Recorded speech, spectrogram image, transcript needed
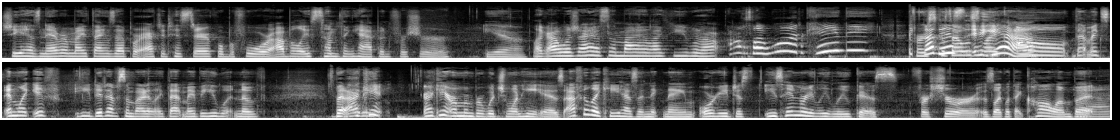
she has never made things up or acted hysterical before, I believe something happened for sure. Yeah. Like, I wish I had somebody like you, and I, I was like, what, candy? First, That 'cause I was like, yeah. oh, that makes and like if he did have somebody like that, maybe he wouldn't have. But I can't. I can't remember which one he is. I feel like he has a nickname, or he just he's Henry Lee Lucas for sure is like what they call him. But yeah.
